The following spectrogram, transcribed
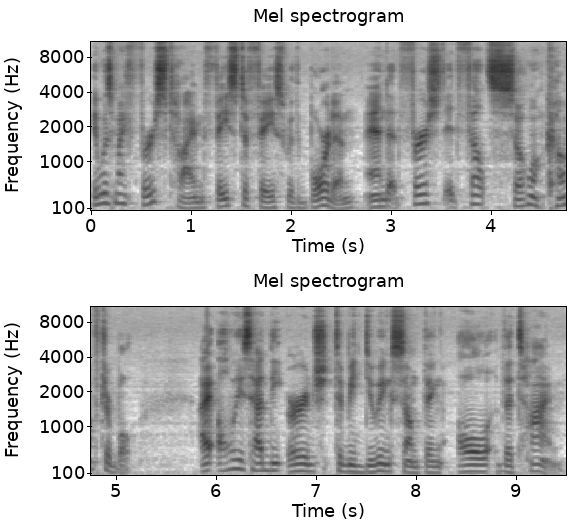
It was my first time face to face with boredom, and at first it felt so uncomfortable. I always had the urge to be doing something all the time.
